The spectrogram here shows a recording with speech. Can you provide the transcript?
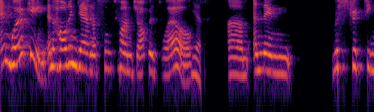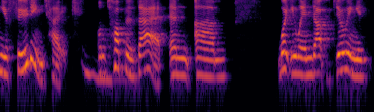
and working and holding down a full time job as well. Yep. Um, and then restricting your food intake on Mhm. top of that. And um, what you end up doing is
